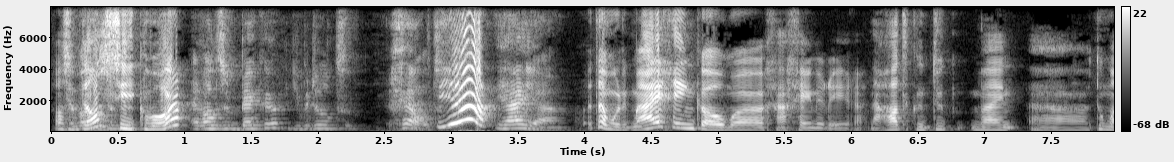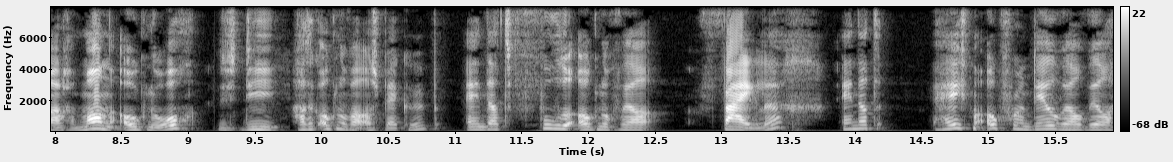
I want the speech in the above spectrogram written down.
Als ik dan een, ziek word. En wat is een backup? Je bedoelt geld? Ja! Ja, ja. Dan moet ik mijn eigen inkomen gaan genereren. Nou had ik natuurlijk mijn uh, toenmalige man ook nog. Dus die had ik ook nog wel als backup. En dat voelde ook nog wel veilig. En dat heeft me ook voor een deel wel wil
